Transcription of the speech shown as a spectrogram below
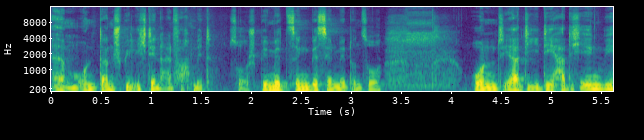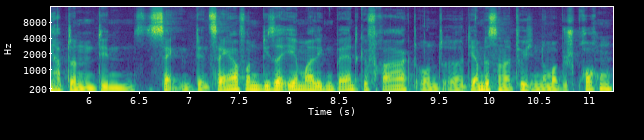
Ähm, und dann spiele ich den einfach mit. So, spiel mit, sing ein bisschen mit und so. Und ja, die Idee hatte ich irgendwie, habe dann den, den Sänger von dieser ehemaligen Band gefragt und äh, die haben das dann natürlich nochmal besprochen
